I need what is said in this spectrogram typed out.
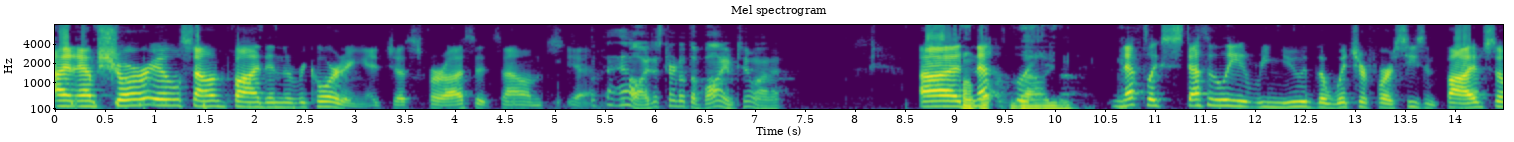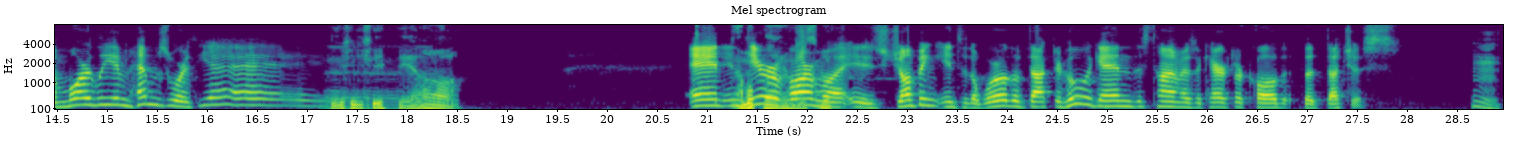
And I'm sure it'll sound fine in the recording. It just for us, it sounds yeah. What the hell? I just turned up the volume too on it. Uh, Pump Netflix. Netflix stealthily renewed The Witcher for season five, so more Liam Hemsworth, yay! yeah. And I'm Indira Varma is jumping into the world of Doctor Who again, this time as a character called the Duchess. Hmm.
